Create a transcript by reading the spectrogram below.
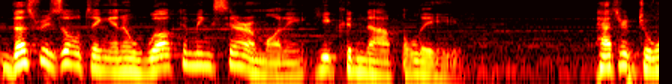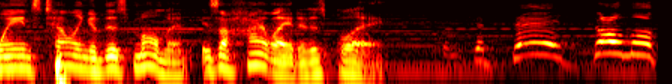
thus resulting in a welcoming ceremony he could not believe. Patrick Dewane's telling of this moment is a highlight of his play. Good day, Domov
